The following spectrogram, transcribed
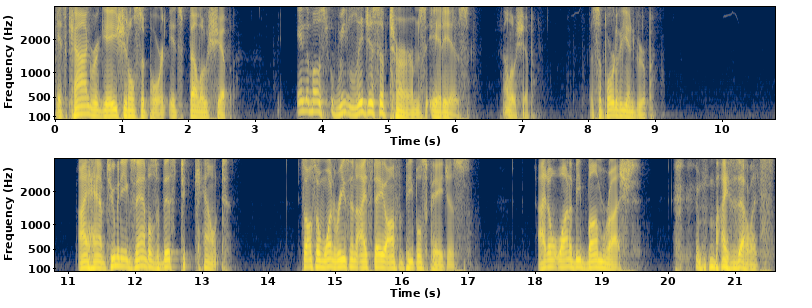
It's congregational support, it's fellowship. In the most religious of terms, it is fellowship the support of the in group. I have too many examples of this to count. It's also one reason I stay off of people's pages. I don't want to be bum rushed by zealots.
